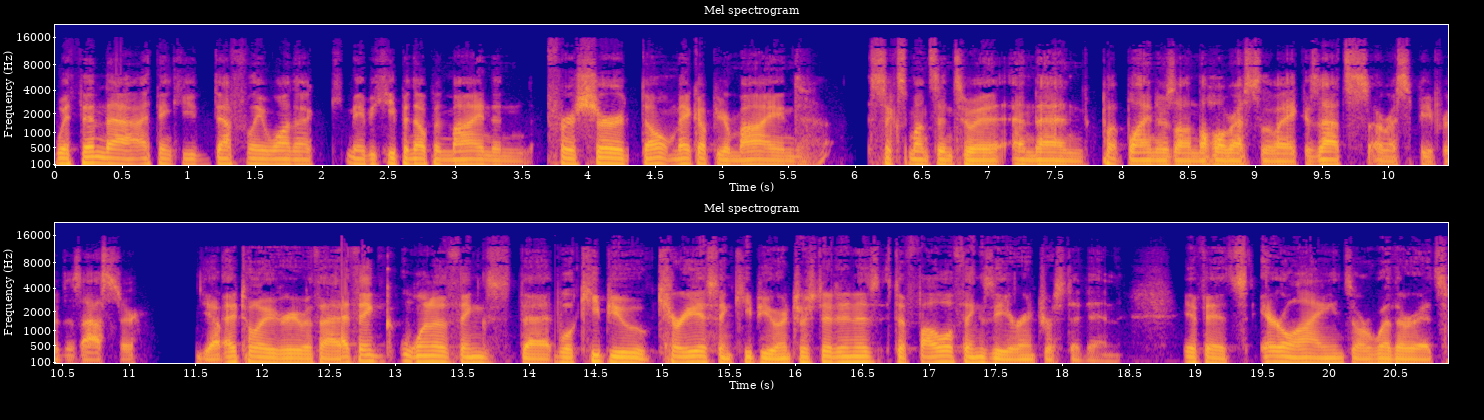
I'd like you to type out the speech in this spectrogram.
within that, I think you definitely want to maybe keep an open mind and for sure don't make up your mind six months into it and then put blinders on the whole rest of the way because that's a recipe for disaster. Yeah, I totally agree with that. I think one of the things that will keep you curious and keep you interested in is to follow things that you're interested in. If it's airlines or whether it's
